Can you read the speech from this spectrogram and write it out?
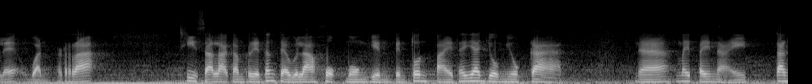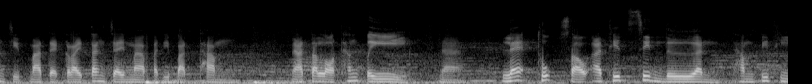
และวันพระที่ศาลาการเรียนตั้งแต่เวลา 6 โมงเย็นเป็นต้นไป ถ้าญาติโยมมีโอกาสนะไม่ไปไหนตั้งจิตมาแต่ไกลตั้งใจมาปฏิบัติธรรม นะตลอดทั้งปีนะและทุกเสาร์อาทิตย์สิ้นเดือนทำพิธี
